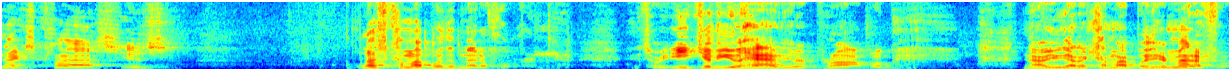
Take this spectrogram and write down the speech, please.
Next class is let's come up with a metaphor. So each of you have your problem. Now you got to come up with your metaphor.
